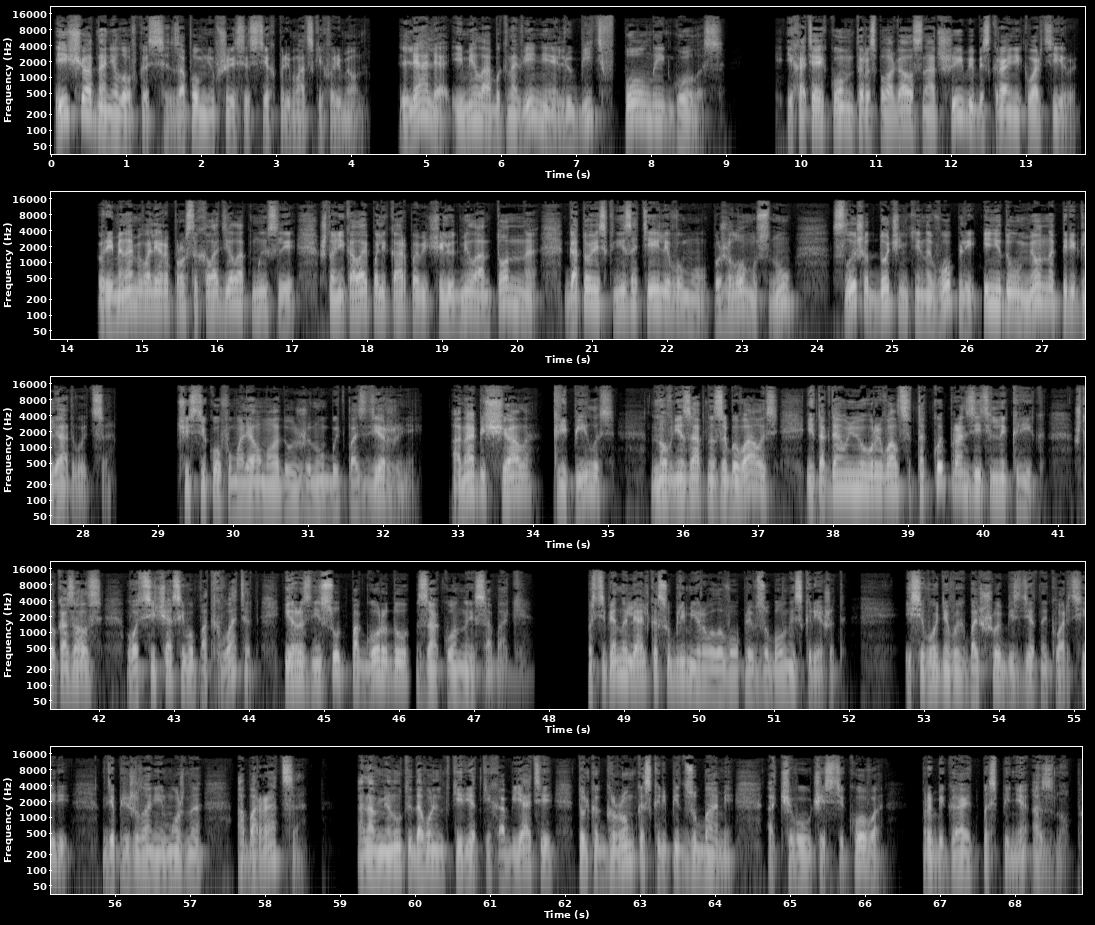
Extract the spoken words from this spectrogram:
И еще одна неловкость, запомнившаяся с тех приматских времен. Ляля имела обыкновение любить в полный голос. И хотя их комната располагалась на отшибе бескрайней квартиры, Временами Валера просто холодел от мысли, что Николай Поликарпович и Людмила Антонна, готовясь к незатейливому пожилому сну, слышат доченькины вопли и недоуменно переглядываются. Чистяков умолял молодую жену быть посдержанней. Она обещала, крепилась, но внезапно забывалась, и тогда у нее вырывался такой пронзительный крик, что казалось, вот сейчас его подхватят и разнесут по городу законные собаки. Постепенно лялька сублимировала вопли в зубовный скрежет. И сегодня в их большой бездетной квартире, где при желании можно обораться, она в минуты довольно-таки редких объятий только громко скрипит зубами, отчего у Чистякова пробегает по спине озноб.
